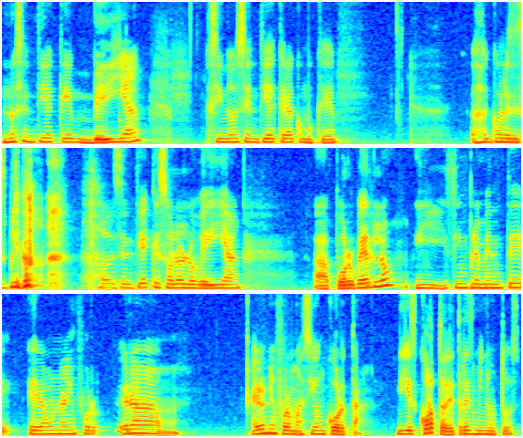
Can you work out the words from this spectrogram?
no sentía que veían, sino sentía que era como que ¿cómo les explico? Sentía que solo lo veían ah, por verlo y simplemente era una, era, era una información corta y es corta de tres minutos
